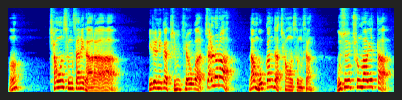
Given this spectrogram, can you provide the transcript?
어? 창원 성산에 가라. 이러니까 김태호가 잘라라. 난 못 간다. 창원 성산. 무소속 출마하겠다.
